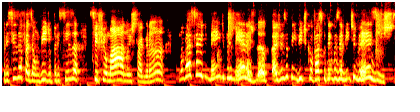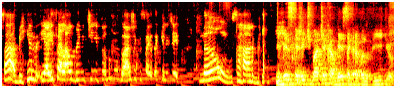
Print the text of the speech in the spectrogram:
Precisa fazer um vídeo, precisa se filmar no Instagram, não vai sair bem de primeiras. Às vezes eu tenho vídeo que eu faço que eu tenho que fazer 20 vezes, sabe? E aí sai lá o bonitinho e todo mundo acha que saiu daquele jeito. Não, sabe? Tem vezes que a gente bate a cabeça gravando vídeo.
